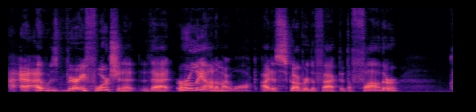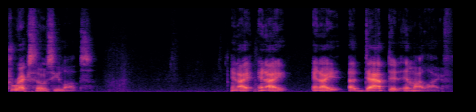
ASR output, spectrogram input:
I, I was very fortunate that early on in my walk, I discovered the fact that the Father corrects those he loves. And I and I and I adapted in my life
